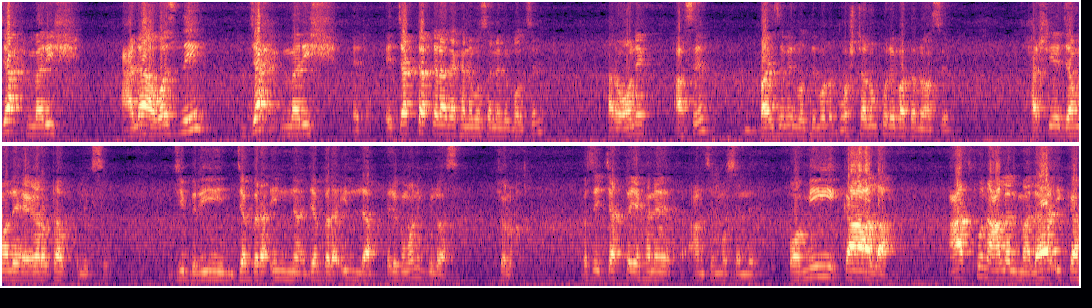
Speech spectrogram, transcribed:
জাহমারিশ, আলা ওয়াজনি জাহমারিশ। এটা। এই চারটা কেরাত এখানে মোসানেফে বলছেন। আর অনেক আছে। বাইজাবের মধ্যে মনে দশটার উপরে বাতানো আছে। হাসিয়ে জামালে এগারোটা লিখছে। জিবরিন, জাবরা ইন্না, জাবরা ইল্লা, এরকম অনেকগুলো আছে। চলো, বাস এই চারটাই এখানে আনছেন মোসান্নেফ। অমি কালা আতফুন আলাল মালাইকা।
